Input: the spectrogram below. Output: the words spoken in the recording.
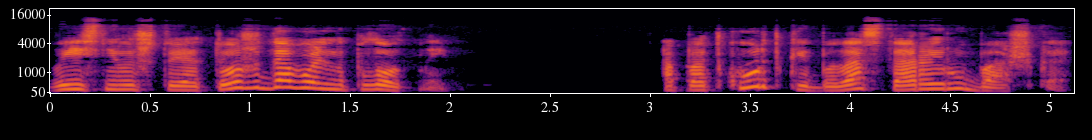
Выяснилось, что я тоже довольно плотный. А под курткой была старая рубашка,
